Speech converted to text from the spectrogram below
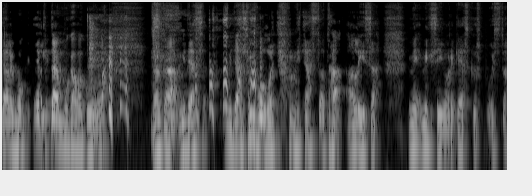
Tämä oli erittäin mukava kuulla. Tota, mitäs, mitäs muut? Mitäs tota, Alisa? Miksi juuri keskuspuisto?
